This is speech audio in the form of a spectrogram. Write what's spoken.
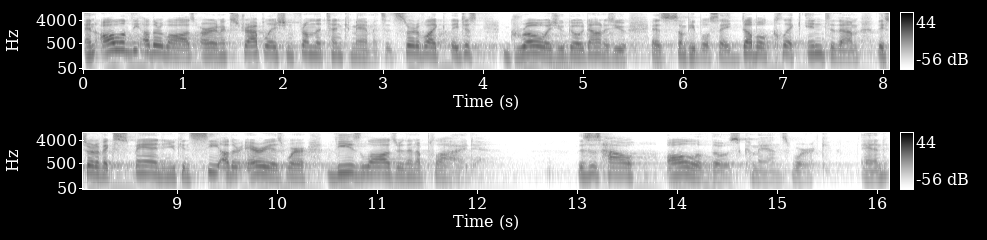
And all of the other laws are an extrapolation from the Ten Commandments. It's sort of like they just grow as you go down, as you, as some people say, double click into them. They sort of expand, and you can see other areas where these laws are then applied. This is how all of those commands work. And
